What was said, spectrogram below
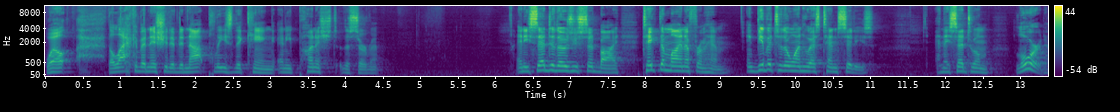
Well, the lack of initiative did not please the king, and he punished the servant. And he said to those who stood by, Take the mina from him, and give it to the one who has ten cities. And they said to him, Lord,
